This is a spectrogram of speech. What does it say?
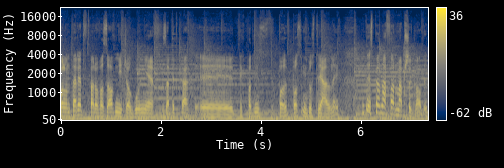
Wolontariat w parowozowni, czy ogólnie w zabytkach y, tych postindustrialnych, no to jest pewna forma przygody.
